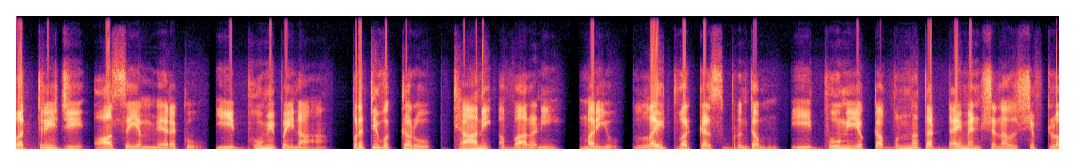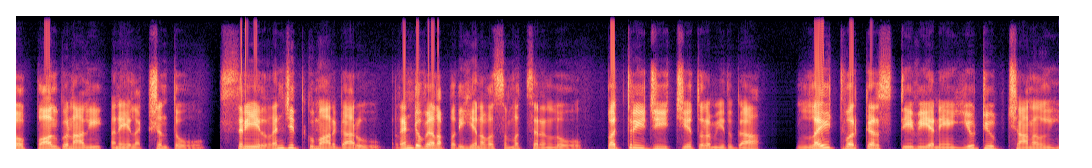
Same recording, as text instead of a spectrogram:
పత్రిజీ ఆశయం మేరకు ఈ భూమిపైన ప్రతి ఒక్కరూ ధ్యాని అవ్వాలని మరియు లైట్ వర్కర్స్ బృందం ఈ భూమి యొక్క ఉన్నత డైమెన్షనల్ షిఫ్ట్లో పాల్గొనాలి అనే లక్ష్యంతో శ్రీ రంజిత్ కుమార్ గారు రెండు వేల పదిహేనవ సంవత్సరంలో పత్రిజీ చేతుల మీదుగా లైట్ వర్కర్స్ టీవీ అనే యూట్యూబ్ ఛానల్ని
